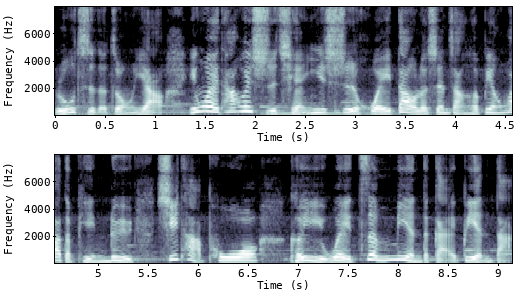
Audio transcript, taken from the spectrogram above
如此的重要？因为它会使潜意识回到了生长和变化的频率。西塔波可以为正面的改变打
